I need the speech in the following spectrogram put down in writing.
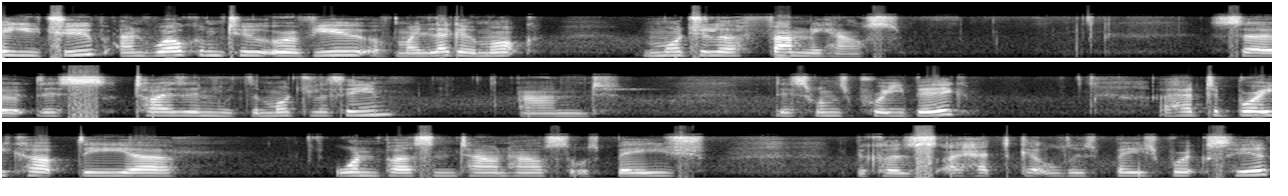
Hey YouTube and welcome to a review of my Lego MOC Modular Family House. So this ties in with the modular theme and this one's pretty big. I had to break up the uh, one person townhouse that was beige because I had to get all those beige bricks here.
